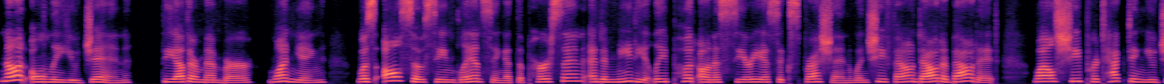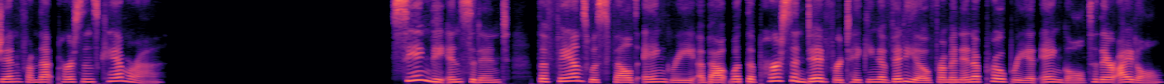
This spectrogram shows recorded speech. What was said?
Not only Yujin, the other member, Wonyoung, was also seen glancing at the person and immediately put on a serious expression when she found out about it, while she protecting Yujin from that person's camera. Seeing the incident, the fans was felt angry about what the person did for taking a video from an inappropriate angle to their idol.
